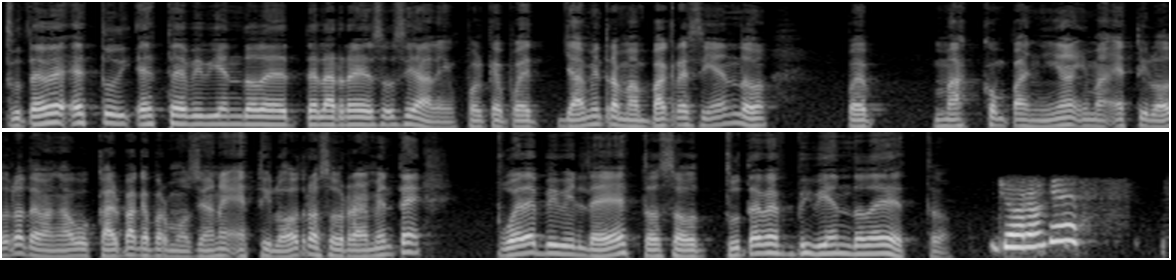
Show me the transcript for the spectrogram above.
tú te ves este, viviendo de, de, las redes sociales, porque pues ya mientras más va creciendo, pues más compañías y más esto y lo otro te van a buscar para que promociones esto y lo otro. O realmente puedes vivir de esto. So, ¿Tú te ves viviendo de esto? Yo creo que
